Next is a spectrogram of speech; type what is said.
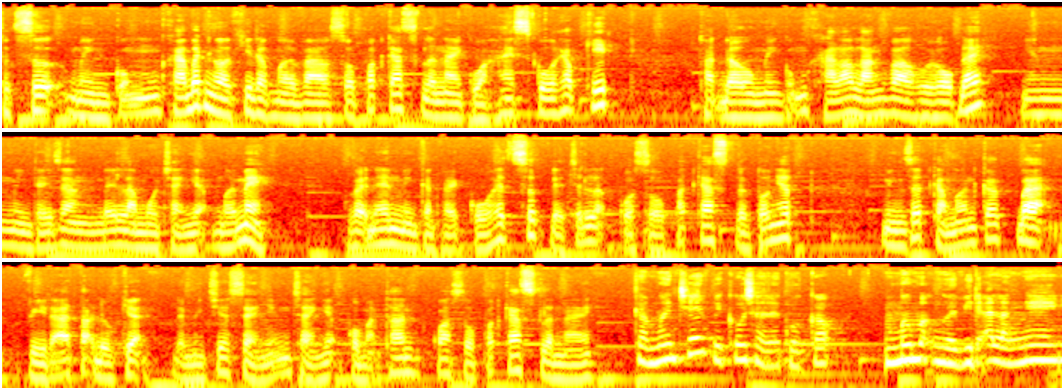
Thực sự mình cũng khá bất ngờ khi được mời vào số podcast lần này của High School Help Kids. Thoạt đầu mình cũng khá lo lắng và hồi hộp đấy, nhưng mình thấy rằng đây là một trải nghiệm mới mẻ. Vậy nên mình cần phải cố hết sức để chất lượng của số podcast được tốt nhất. Mình rất cảm ơn các bạn vì đã tạo điều kiện để mình chia sẻ những trải nghiệm của bản thân qua số podcast lần này. Cảm ơn Chết vì câu trả lời của cậu. Cảm ơn mọi người vì đã lắng nghe.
